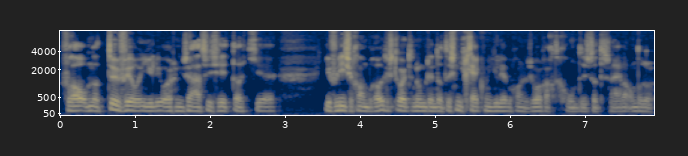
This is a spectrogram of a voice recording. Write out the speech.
vooral omdat te veel in jullie organisatie zit. Dat je je verliezen gewoon begrotingstekorten noemt. En dat is niet gek, want jullie hebben gewoon een zorgachtergrond. Dus dat is een hele andere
